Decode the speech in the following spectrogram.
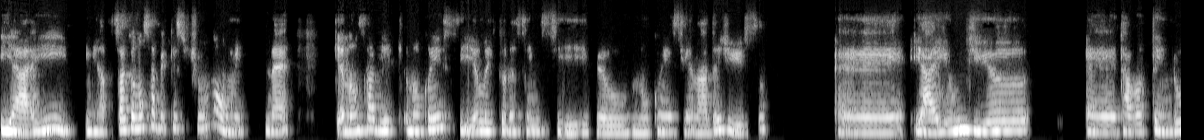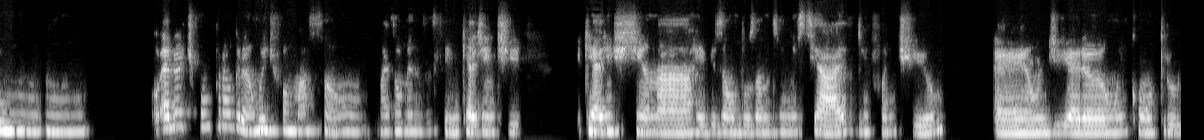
E aí, só que eu não sabia que isso tinha um nome, né? Que eu não sabia, eu não conhecia leitura sensível, não conhecia nada disso. É, e aí um dia é, tava tendo um, um, era tipo um programa de formação, mais ou menos assim, que a gente que a gente tinha na revisão dos anos iniciais do infantil, é, onde era um encontro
